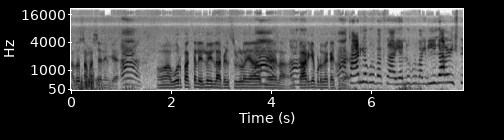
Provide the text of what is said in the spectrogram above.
ಅದು ಸಮಸ್ಯೆ ನಿಮಗೆ. ಹಾ. ಊರ ಪಕ್ಕದಲ್ಲಿ ಎಲ್ಲೂ ಇಲ್ಲ ಬೆಳೆಸುಗಳು ಯಾವ ಇಲ್ಲ. ಕಾಡಿಗೆ ಬಿಡ್ಬೇಕಾಯ್ತದೆ. ಕಾಡ್ಗೆ ಬಿಡ್ಬೇಕು ಸರ್ ಎಲ್ಲೂ ಬಿಡ್ಬೇಕು. ಈಗಾರ ಇಷ್ಟು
